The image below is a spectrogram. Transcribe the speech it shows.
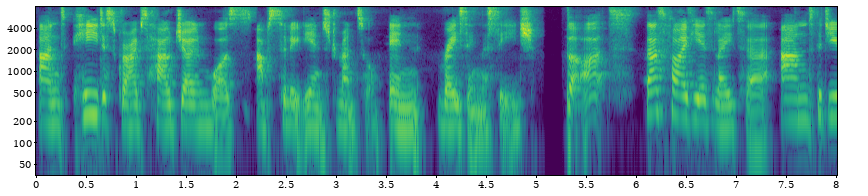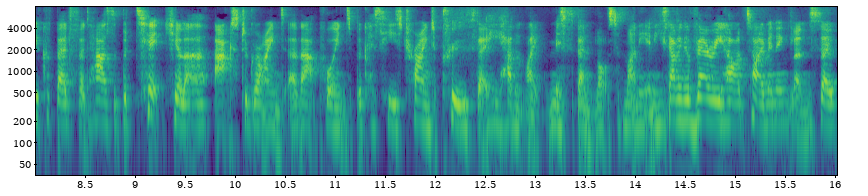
And he describes how Joan was absolutely instrumental in raising the siege. But that's five years later, and the Duke of Bedford has a particular axe to grind at that point because he's trying to prove that he hadn't like misspent lots of money and he's having a very hard time in England. So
